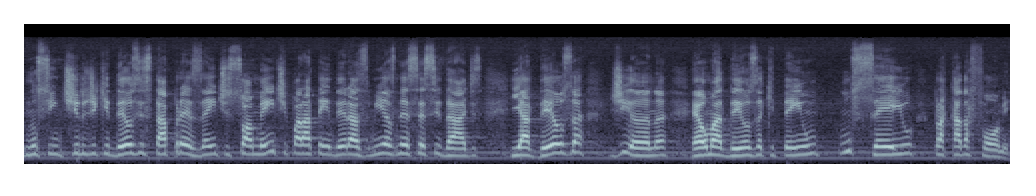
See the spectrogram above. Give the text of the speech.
no sentido de que Deus está presente somente para atender às minhas necessidades. E a deusa Diana é uma deusa que tem um, um seio para cada fome.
